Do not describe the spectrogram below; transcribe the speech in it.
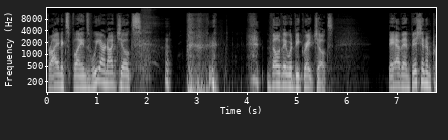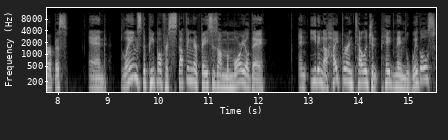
Bryan explains, We are not jokes, though they would be great jokes. They have ambition and purpose, and blames the people for stuffing their faces on Memorial Day and eating a hyper intelligent pig named Wiggles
